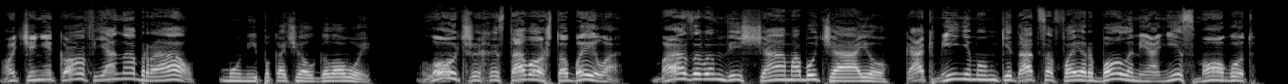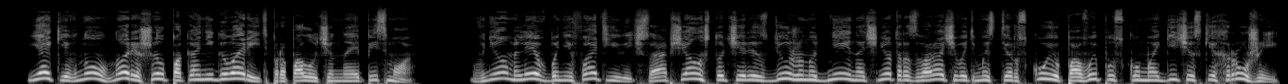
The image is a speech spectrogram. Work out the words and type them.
Учеников я набрал, Мумий покачал головой. Лучших из того, что было. Базовым вещам обучаю. Как минимум кидаться фаерболами они смогут. Я кивнул, но решил пока не говорить про полученное письмо. В нем Лев Бонифатьевич сообщал, что через дюжину дней начнет разворачивать мастерскую по выпуску магических ружей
